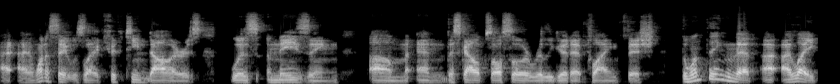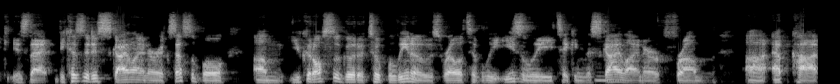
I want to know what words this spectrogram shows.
I, I want to say it was like fifteen dollars. Was amazing, um, and the scallops also are really good at Flying Fish. The one thing that I, I, like is that because it is Skyliner accessible, um, you could also go to Topolino's relatively easily, taking the mm-hmm. Skyliner from uh, Epcot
